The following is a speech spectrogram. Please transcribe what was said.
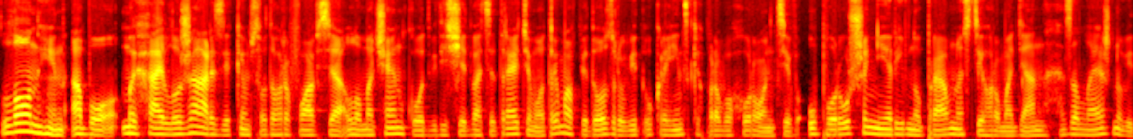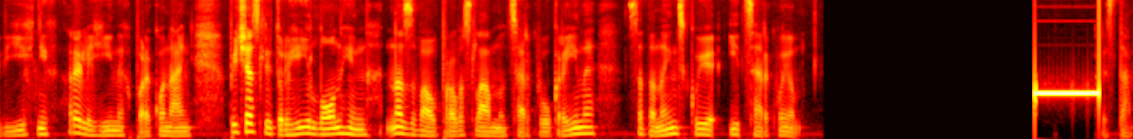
Лонгін або Михайло Жар, з яким сфотографувався Ломаченко у 2023-му, отримав підозру від українських правоохоронців у порушенні рівноправності громадян залежно від їхніх релігійних переконань. Під час літургії Лонгін назвав Православну церкву України сатанинською і церквою Христа.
